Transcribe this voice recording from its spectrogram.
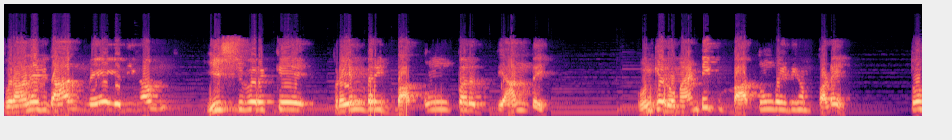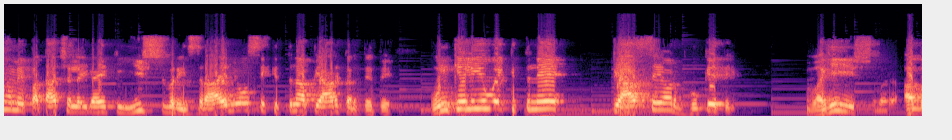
पुराने विधान में यदि हम ईश्वर के प्रेम भरी बातों पर ध्यान दें, उनके रोमांटिक बातों को यदि हम पढ़े तो हमें पता चलेगा कि ईश्वर इसराइलियों से कितना प्यार करते थे, उनके लिए वो कितने प्यासे और भूखे थे। वही ईश्वर, अब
